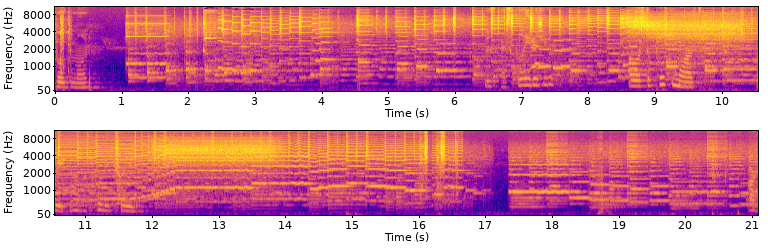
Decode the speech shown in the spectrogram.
Pokemon. There's escalators here? Oh, it's the Pokemon. Wait, no, that's already trade. Are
